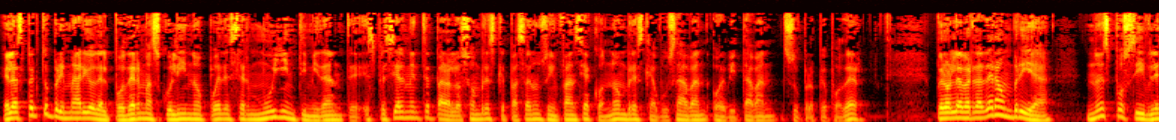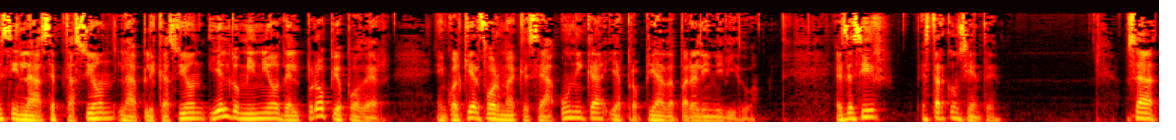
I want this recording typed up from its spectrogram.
El aspecto primario del poder masculino puede ser muy intimidante, especialmente para los hombres que pasaron su infancia con hombres que abusaban o evitaban su propio poder. Pero la verdadera hombría no es posible sin la aceptación, la aplicación y el dominio del propio poder, en cualquier forma que sea única y apropiada para el individuo. Es decir, estar consciente. O sea,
